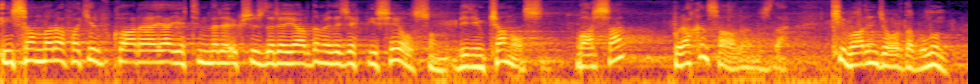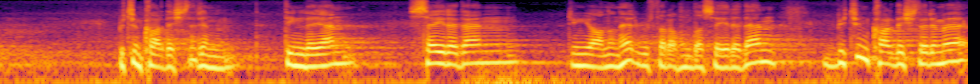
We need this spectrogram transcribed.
insanlara, fakir fukaraya, yetimlere, öksüzlere yardım edecek bir şey olsun, bir imkan olsun. Varsa bırakın sağlığınızda. Ki varınca orada bulun. Bütün kardeşlerim dinleyen, seyreden, dünyanın her bir tarafında seyreden bütün kardeşlerime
